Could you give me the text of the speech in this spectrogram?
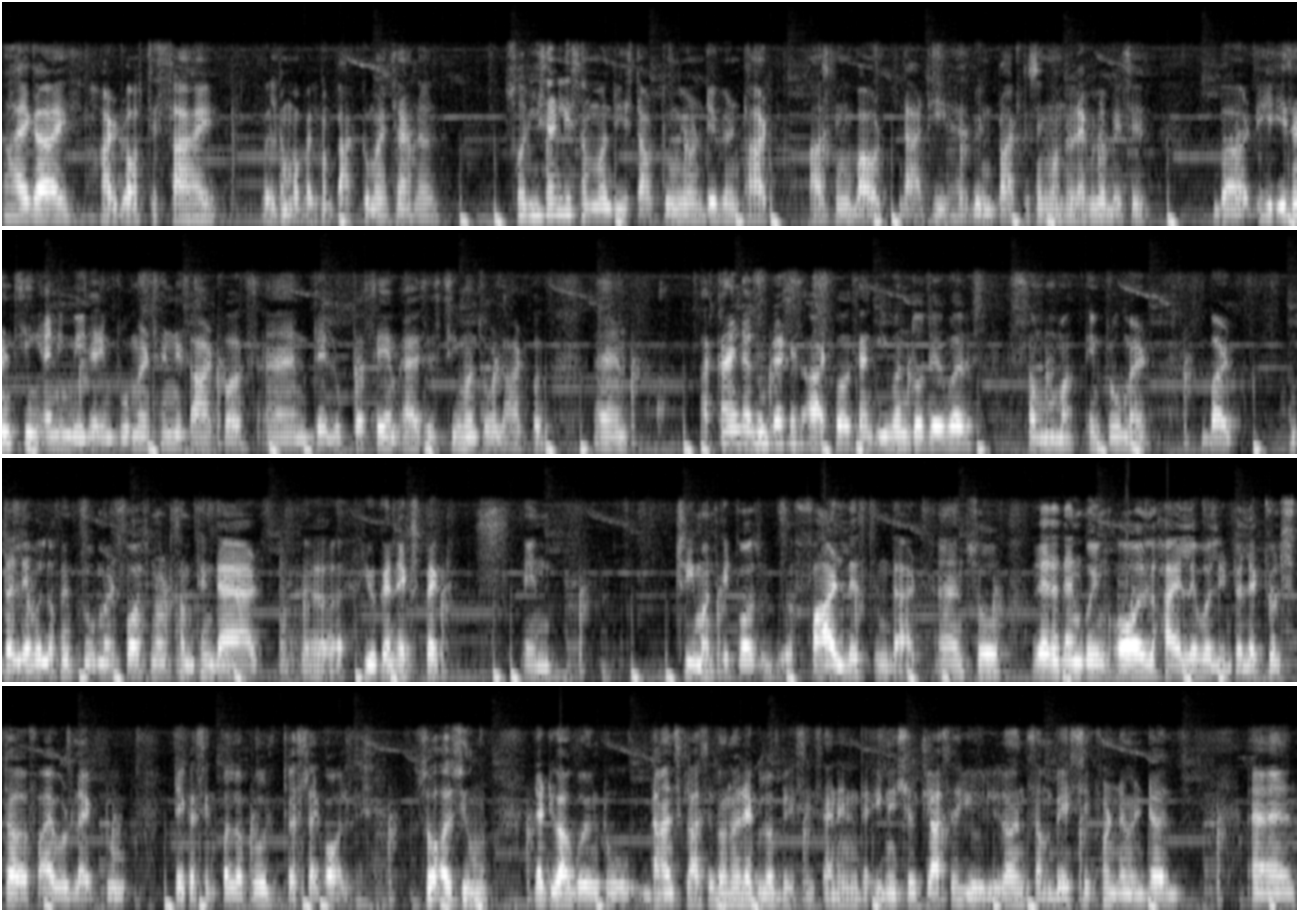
Hi guys, Hart Draws this side. Welcome or welcome back to my channel. So recently someone reached out to me on DeviantArt asking about that he has been practicing on a regular basis but he isn't seeing any major improvements in his artworks and they look the same as his 3 months old artwork and I kinda looked at his artworks and even though there were some improvement but the level of improvement was not something that uh, you can expect in three months. It was far less than that. And so rather than going all high level intellectual stuff i would like to take a simple approach just like always. So assume that you are going to dance classes on a regular basis and in the initial classes you learn some basic fundamentals and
